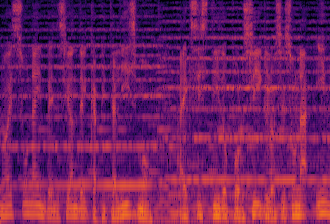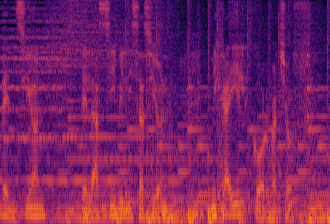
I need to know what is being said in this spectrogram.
no es una invención del capitalismo, ha existido por siglos, es una invención de la civilización. Mikhail Gorbachev.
